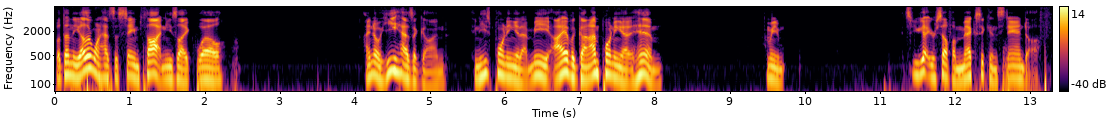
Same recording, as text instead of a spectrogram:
but then the other one has the same thought and he's like well i know he has a gun and he's pointing it at me. I have a gun. I'm pointing at him. I mean, it's you got yourself a Mexican standoff.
